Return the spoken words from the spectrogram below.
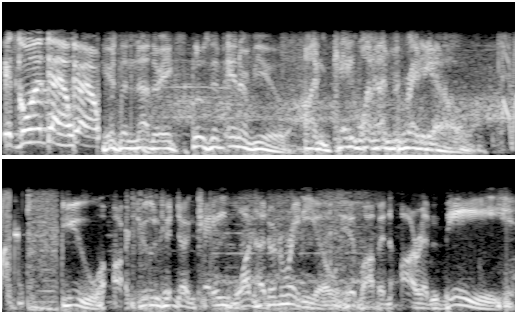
It's going down. Here's another exclusive interview on K100 Radio. You are tuned to K100 Radio, Hip Hop and R&B.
